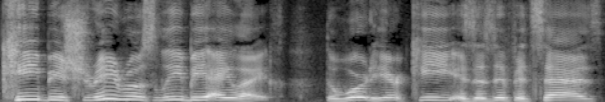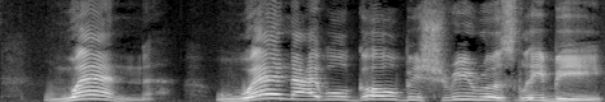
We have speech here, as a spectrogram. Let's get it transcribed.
Ki bishrirus libi elech. The word here, ki, is as if it says, when, when I will go bishrirus libi,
